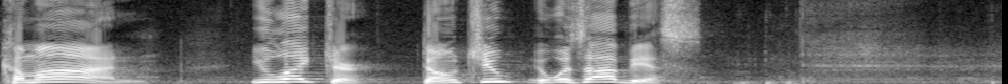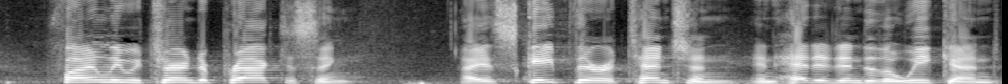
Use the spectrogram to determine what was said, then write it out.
Come on, you liked her. Don't you? It was obvious. Finally, we turned to practicing. I escaped their attention and headed into the weekend,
